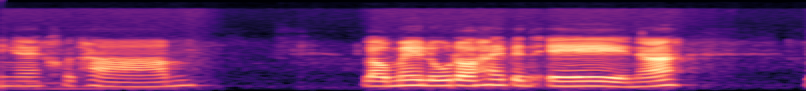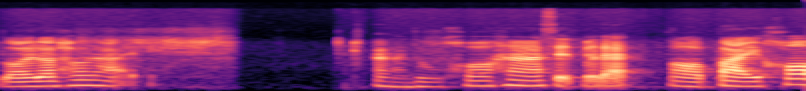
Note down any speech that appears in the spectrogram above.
ยังไงเขาถาม เราไม่รู้เราให้เป็น A นะร้อยละเท่าไหร่ อ่าดูข้อห้าเสร็จไปแล้ว ต่อไปข้อ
